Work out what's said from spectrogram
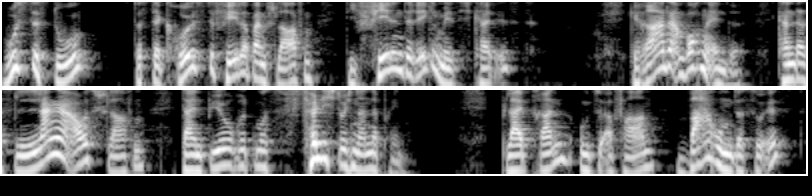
Wusstest du, dass der größte Fehler beim Schlafen die fehlende Regelmäßigkeit ist? Gerade am Wochenende kann das lange Ausschlafen deinen Biorhythmus völlig durcheinander bringen. Bleib dran, um zu erfahren, warum das so ist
